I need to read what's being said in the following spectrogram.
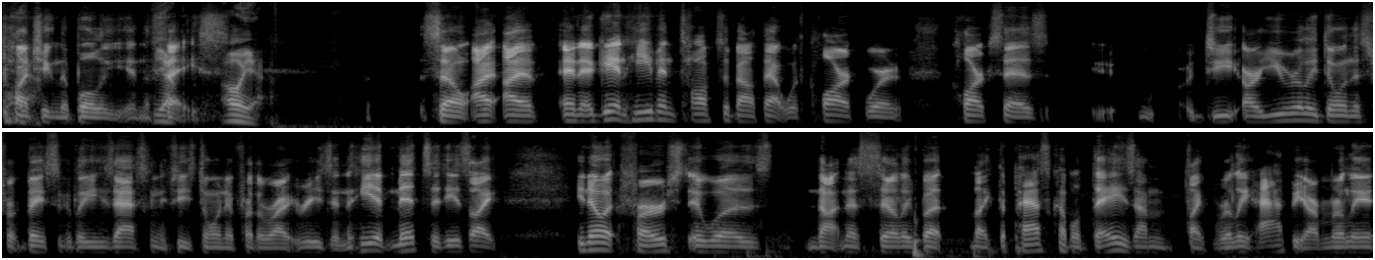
punching the bully in the Yep. face. Oh yeah, So I I and again he even talks about that with Clark where Clark says do you, are you really doing this for basically he's asking if he's doing it for the right reason and he admits it he's like you know at first it was not necessarily but like the past couple days i'm like really happy i'm really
